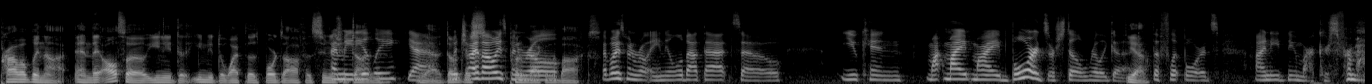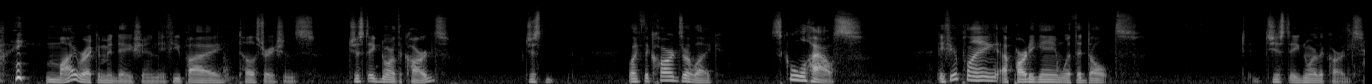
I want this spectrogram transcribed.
Probably not. And they also you need to you need to wipe those boards off as soon as Immediately? You're done. Yeah. don't Which just I've always put been them back in real- the box. I've always been real anal about that, so you can my my, my boards are still really good. Yeah. The flip boards. I need new markers for mine. My recommendation, if you buy Telestrations, just ignore the cards. Just like the cards are like schoolhouse. If you're playing a party game with adults, just ignore the cards.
